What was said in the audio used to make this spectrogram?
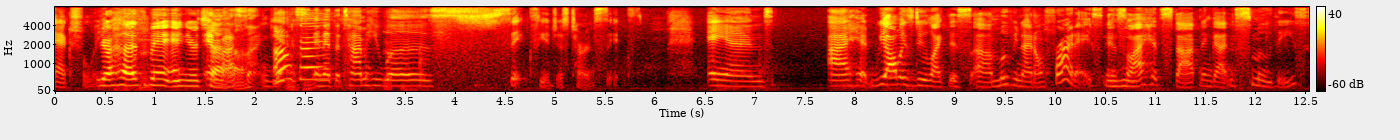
actually. Your husband and your and child. my son, yes. Okay. And at the time he was six, he had just turned six. And I had, we always do like this uh, movie night on Fridays. And Mm-hmm. so I had stopped and gotten smoothies.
